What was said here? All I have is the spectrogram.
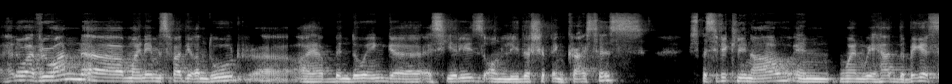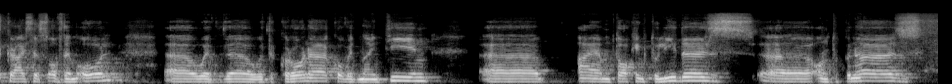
Hello, everyone. Uh, my name is Fadi Ghandour. Uh, I have been doing uh, a series on leadership in crisis, specifically now in when we had the biggest crisis of them all uh, with, with the corona, COVID-19. Uh, I am talking to leaders, uh, entrepreneurs,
